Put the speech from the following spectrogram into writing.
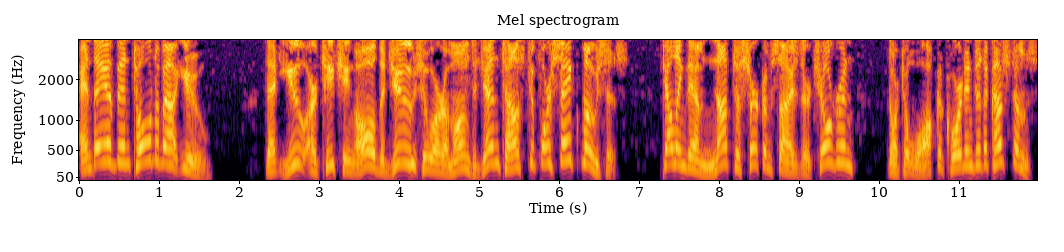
And they have been told about you, that you are teaching all the Jews who are among the Gentiles to forsake Moses, telling them not to circumcise their children, nor to walk according to the customs.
